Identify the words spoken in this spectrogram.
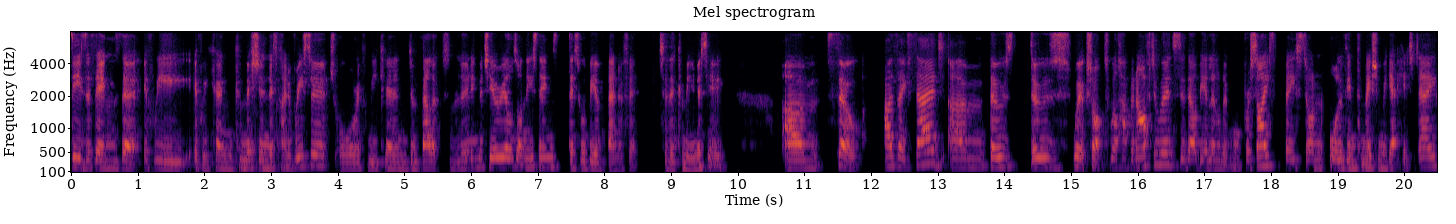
these are things that if we if we can commission this kind of research or if we can develop some learning materials on these things this will be of benefit to the community. Um, so as i said um, those those workshops will happen afterwards so they'll be a little bit more precise based on all of the information we get here today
